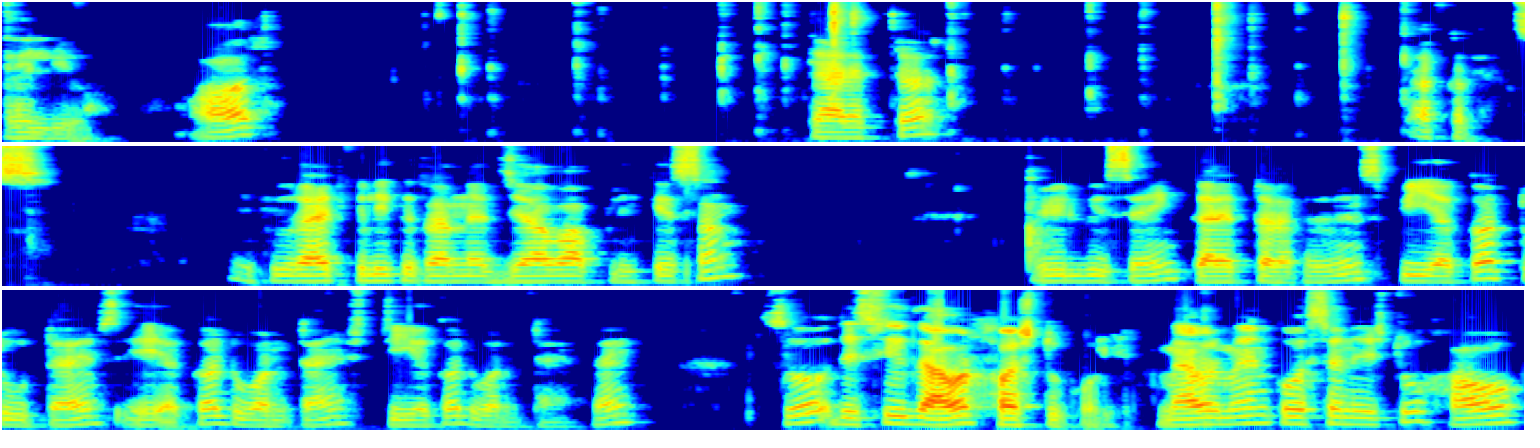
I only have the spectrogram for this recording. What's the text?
value or character occurrence. If you right click run a Java application, we will be saying character occurrence P occurred two times, A occurred one times, T occurred one time, right? So this is our first goal. Our main question is to how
